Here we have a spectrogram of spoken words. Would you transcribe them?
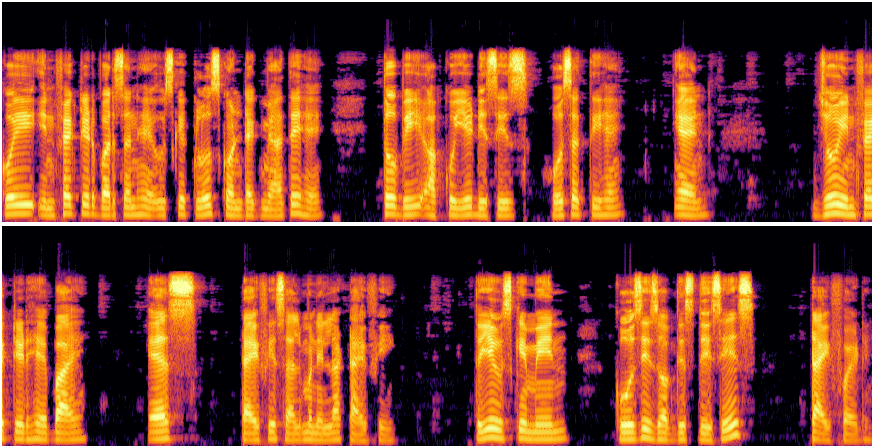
कोई इन्फेक्टेड पर्सन है, उसके क्लोज कॉन्टैक्ट में आते हैं तो भी आपको ये डिसीज़ हो सकती है। एंड जो इन्फेक्टेड है by S typhi Salmonella typhi तो ये उसके main causes of this disease typhoid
